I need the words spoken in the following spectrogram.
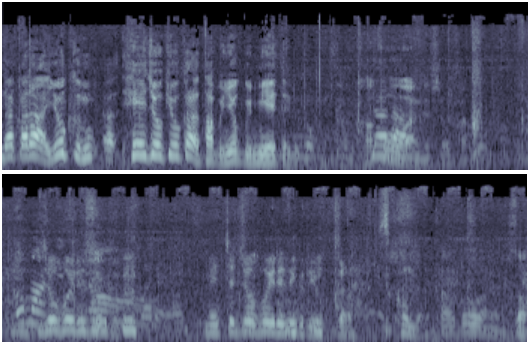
だからよくあ平城京から多分よく見えてると思います花崗岩でしょ？花崗情報入れてくるめっちゃ情報入れてくるよから。突っ込んで。花崗岩でしそう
